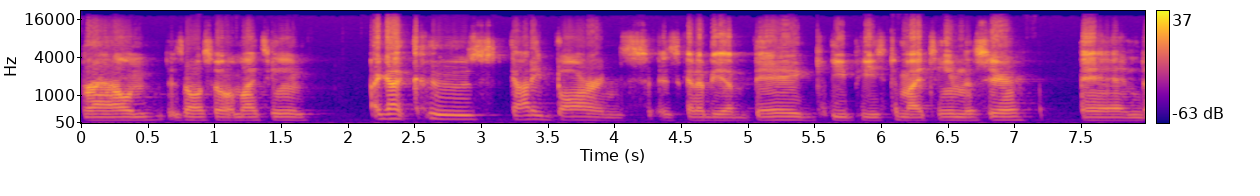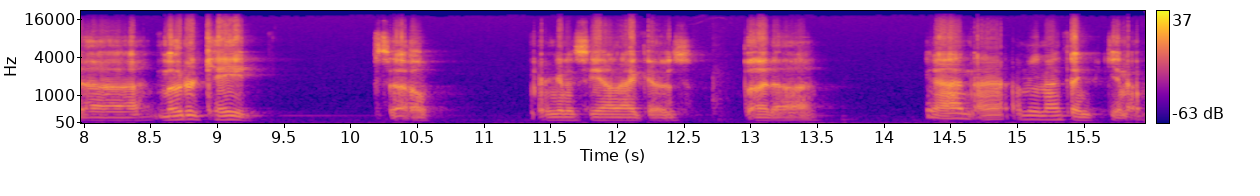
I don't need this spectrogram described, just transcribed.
Brown is also on my team. I got Kuz. Scottie Barnes is going to be a big key piece to my team this year, and uh, Motorcade. So we're going to see how that goes. But uh, yeah, I, I mean, I think you know,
